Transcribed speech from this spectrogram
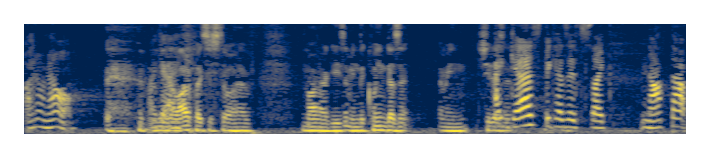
I don't know. I I mean, guess. a lot of places still have monarchies. I mean, the Queen doesn't. I mean, she doesn't. I guess because it's like not that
